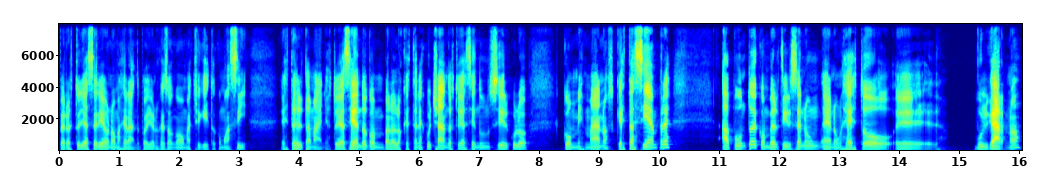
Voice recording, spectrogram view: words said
Pero esto ya sería uno más grande. Pues hay unos que son como más chiquitos, como así. Este es el tamaño. Estoy haciendo, para los que estén escuchando, estoy haciendo un círculo con mis manos que está siempre a punto de convertirse en un, en un gesto eh, vulgar, ¿no?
